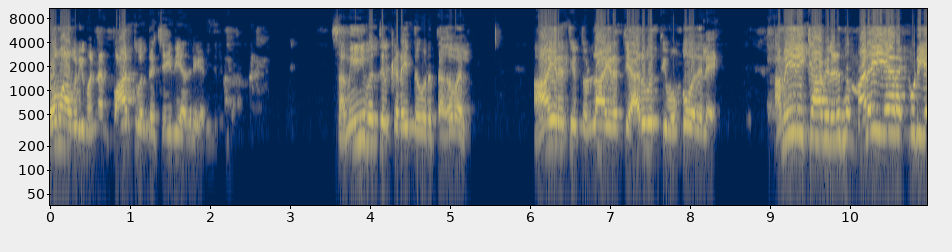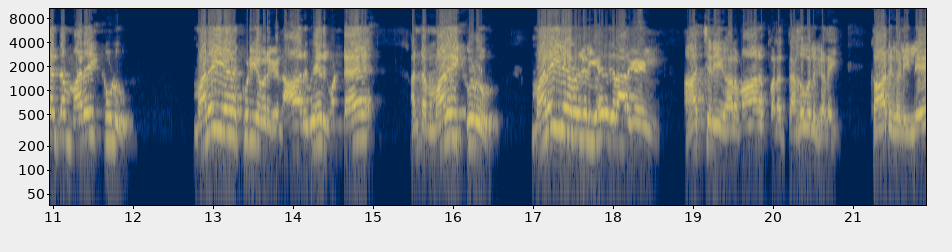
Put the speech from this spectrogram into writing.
ரோமாபுரி மன்னன் பார்த்து வந்த செய்தி அதில் எழுதியிருக்கிறார். சமீபத்தில் கிடைத்த ஒரு தகவல் ஆயிரத்தி தொள்ளாயிரத்தி அறுபத்தி ஒன்பதிலே அமெரிக்காவிலிருந்து மலை ஏறக்கூடிய அந்த மலை குழு மலை ஏறக்கூடியவர்கள் ஆறு பேர் கொண்ட அந்த மலை குழு அவர்கள் ஏறுகிறார்கள். ஆச்சரியகரமான பல தகவல்களை காடுகளிலே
